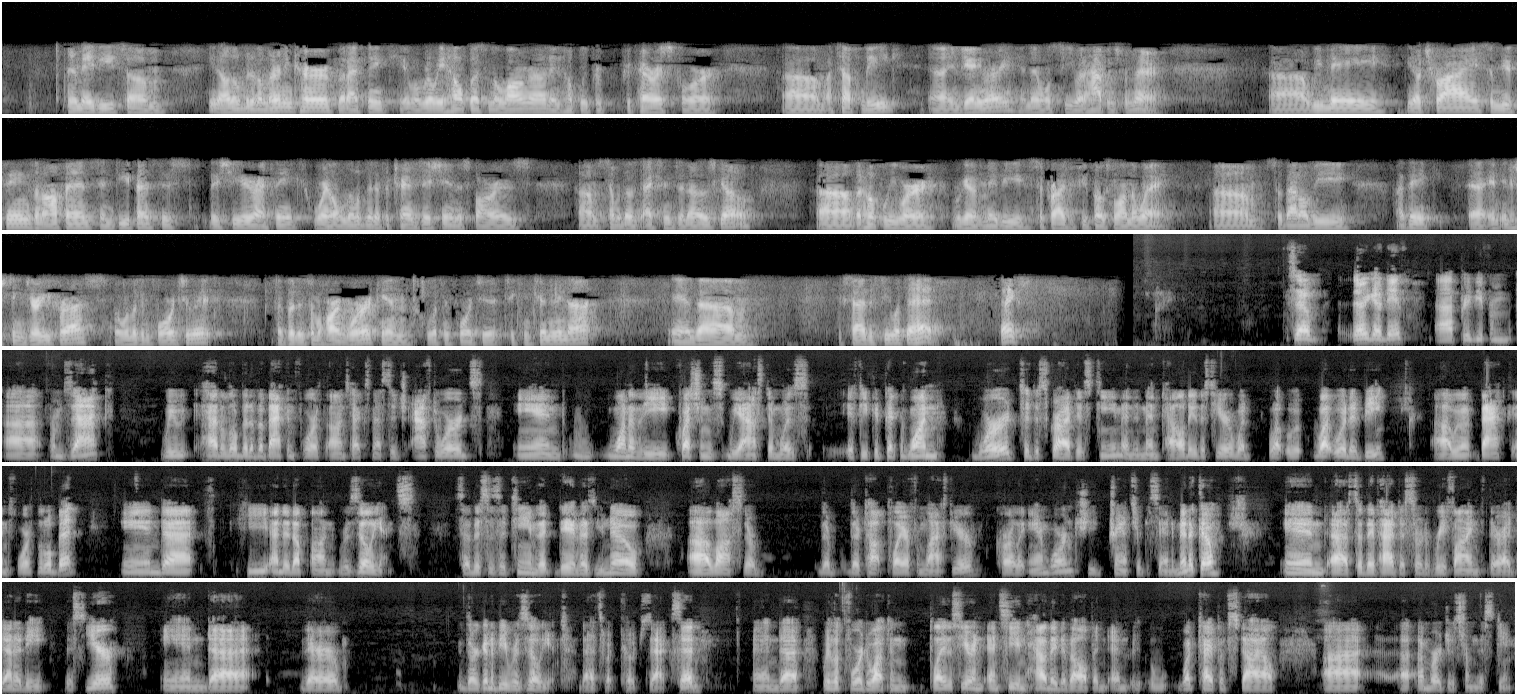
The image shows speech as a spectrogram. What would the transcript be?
There may be some, you know, a little bit of a learning curve, but I think it will really help us in the long run and hopefully pre- prepare us for um, a tough league uh, in January, and then we'll see what happens from there. Uh, we may, you know, try some new things on offense and defense this this year. I think we're in a little bit of a transition as far as um, some of those X's and O's go. Uh, but hopefully we're we're gonna maybe surprise a few folks along the way. Um, so that'll be, I think, uh, an interesting journey for us. But we're looking forward to it. I put in some hard work and looking forward to to continuing that. And um, excited to see what's ahead. Thanks. So there you go, Dave. Uh, preview from uh, from Zach. We had a little bit of a back and forth on text message afterwards, and one of the questions we asked him was if he could pick one word to describe his team and the mentality this year, what what what would it be? Uh, we went back and forth a little bit, and uh, he ended up on resilience. So this is a team that Dave, as you know, uh, lost their, their their top player from last year, Carly Amborn. She transferred to San Domenico. And uh, so they've had to sort of refine their identity this year. And uh, they're they're going to be resilient. That's what Coach Zach said. And uh, we look forward to watching play this year and, and seeing how they develop and, and what type of style uh, emerges from this team.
